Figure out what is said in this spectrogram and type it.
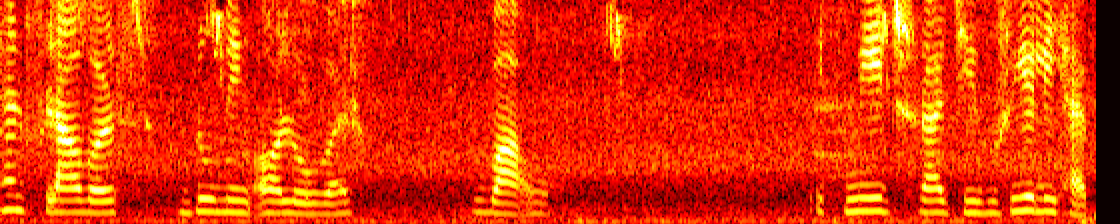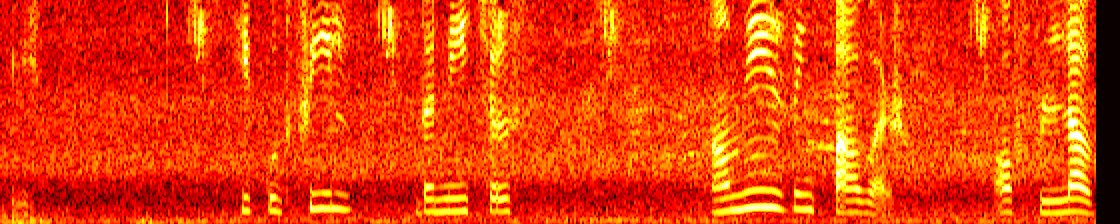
and flowers blooming all over. Wow! It made Rajiv really happy. He could feel the nature's amazing power of love.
